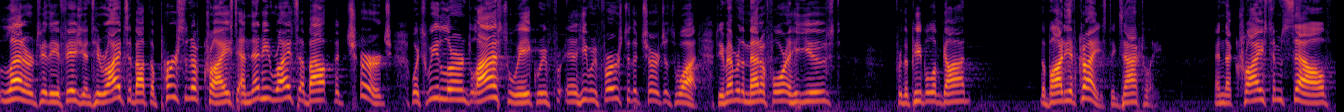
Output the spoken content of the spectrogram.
letter to the Ephesians, he writes about the person of Christ, and then he writes about the church, which we learned last week. Uh, he refers to the church as what? Do you remember the metaphor he used for the people of God? The body of Christ, exactly. And that Christ himself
